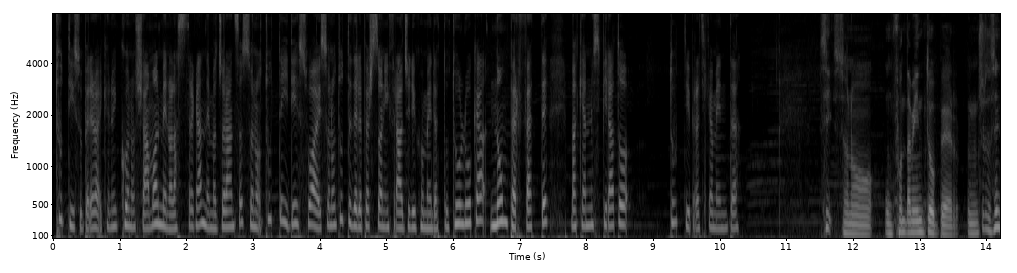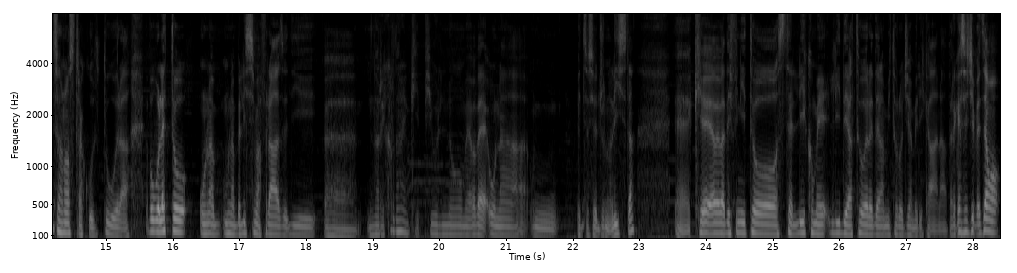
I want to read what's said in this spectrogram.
tutti i supereroi che noi conosciamo, almeno la stragrande maggioranza, sono tutte idee suoi, sono tutte delle persone fragili, come hai detto tu Luca, non perfette, ma che hanno ispirato tutti praticamente. Sì, sono un fondamento per, in un certo senso, la nostra cultura. Avevo letto una, una bellissima frase di, eh, non ricordo neanche più il nome, vabbè, una, un- penso sia giornalista, eh, che aveva definito Lee come l'ideatore della mitologia americana. Perché se ci pensiamo,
